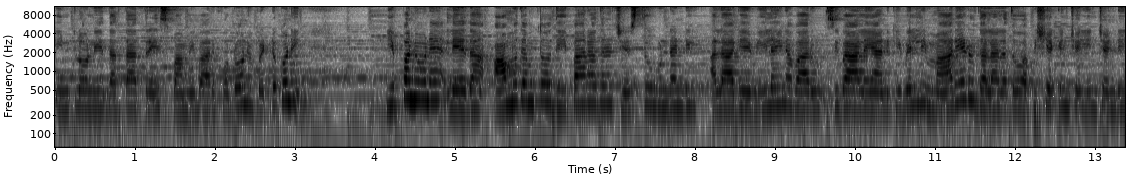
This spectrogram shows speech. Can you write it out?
ఇంట్లోనే దత్తాత్రేయ స్వామి వారి ఫోటోను పెట్టుకొని ఇప్ప నూనె లేదా ఆముదంతో దీపారాధన చేస్తూ ఉండండి. అలాగే వీలైన వారు శివాలయానికి వెళ్ళి మారేడు దళాలతో అభిషేకం చేయించండి.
